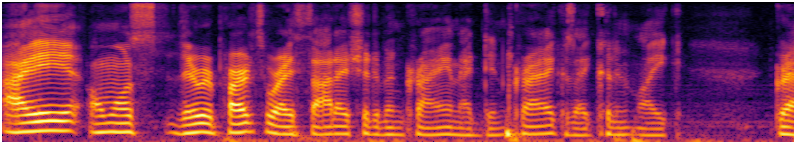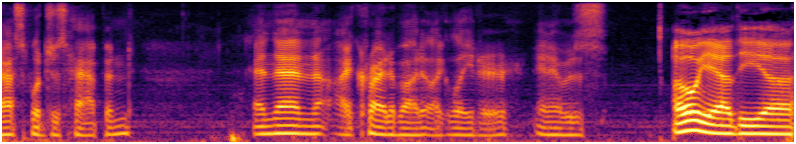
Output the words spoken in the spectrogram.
I almost there were parts where I thought I should have been crying and I didn't cry because I couldn't like grasp what just happened. And then I cried about it like later, and it was oh yeah, the uh,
